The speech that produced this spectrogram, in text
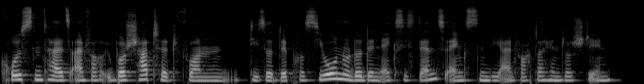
größtenteils einfach überschattet von dieser Depression oder den Existenzängsten, die einfach dahinter stehen?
